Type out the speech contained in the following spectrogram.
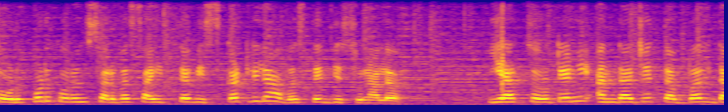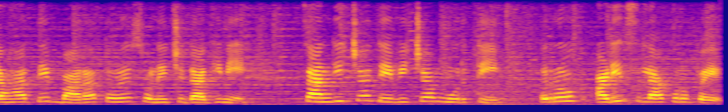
तोडफोड करून सर्व साहित्य विस्कटलेल्या अवस्थेत दिसून आलं. या चोरट्यांनी अंदाजे तब्बल दहा ते बारा तोळे सोन्याचे दागिने चांदीच्या देवीच्या मूर्ती रोख अडीच लाख रुपये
